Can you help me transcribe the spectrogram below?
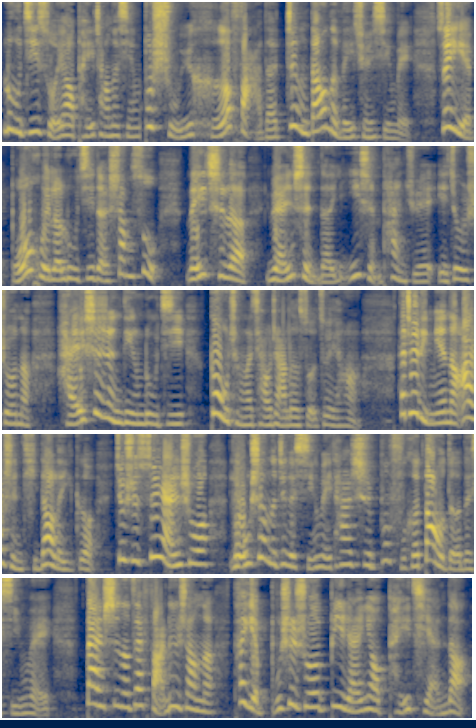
陆基所要赔偿的行为不属于合法的、正当的维权行为，所以也驳回了陆基的上诉，维持了原审的一审判决。也就是说呢，还是认定陆基构成了敲诈勒索罪。哈，他这里面呢，二审提到了一个，就是虽然说刘胜的这个行为他是不符合道德的行为，但但是呢，在法律上呢，他也不是说必。然要赔钱的，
